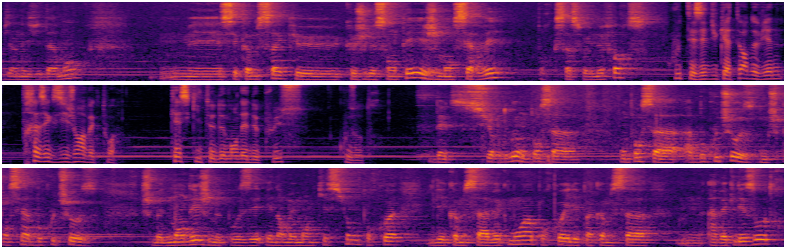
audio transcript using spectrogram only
bien évidemment. Mais c'est comme ça que, je le sentais et je m'en servais pour que ça soit une force. Tes éducateurs deviennent très exigeants avec toi. Qu'est-ce qu'ils te demandaient de plus qu'aux autres D'être surdoué, on pense, à, beaucoup de choses. Donc je pensais à beaucoup de choses. Je me demandais, je me posais énormément de questions. Pourquoi il est comme ça avec moi? Pourquoi il n'est pas comme ça hum, avec les autres?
